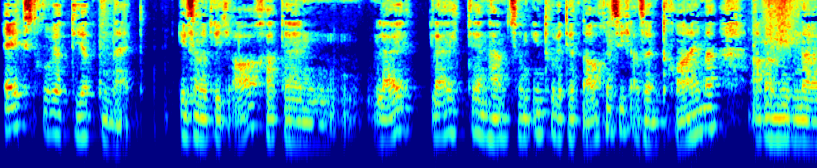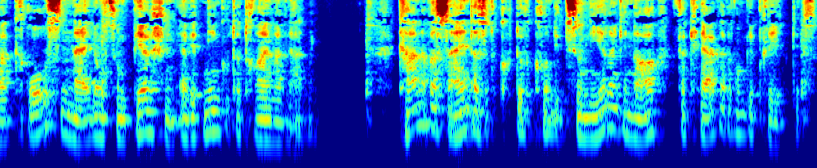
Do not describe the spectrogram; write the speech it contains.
Extrovertierten neigt, ist er natürlich auch, hat einen leicht, leichten Hang zum Introvertierten auch in sich, also ein Träumer, aber mit einer großen Neigung zum Birschen. Er wird nie ein guter Träumer werden. Kann aber sein, dass er durch Konditionieren genau verkehrt darum geprägt ist.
